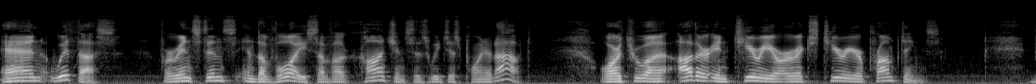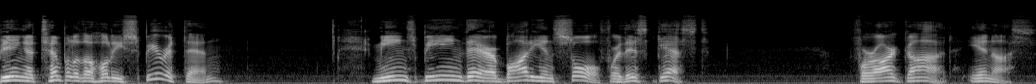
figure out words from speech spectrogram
and with us. For instance, in the voice of our conscience, as we just pointed out, or through uh, other interior or exterior promptings. Being a temple of the Holy Spirit, then, means being there, body and soul, for this guest, for our God in us.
